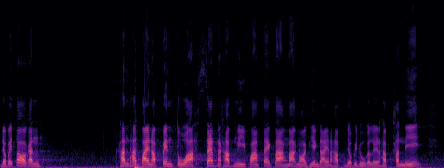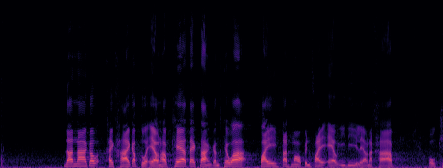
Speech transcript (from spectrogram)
เดี๋ยวไปต่อกันคันถัดไปนับเป็นตัว Z นะครับ มีความแตกต่างมากน้อยเพียงใดนะครับ เดี๋ยวไปดูกันเลยนะครับ คันนี้ ด้านหน้าก็คล้ายๆกับตัว L นะครับ แค่แตกต่างกันแค่ว่าไฟตัดหมอกเป็นไฟ LED แล้วนะครับ โอเค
